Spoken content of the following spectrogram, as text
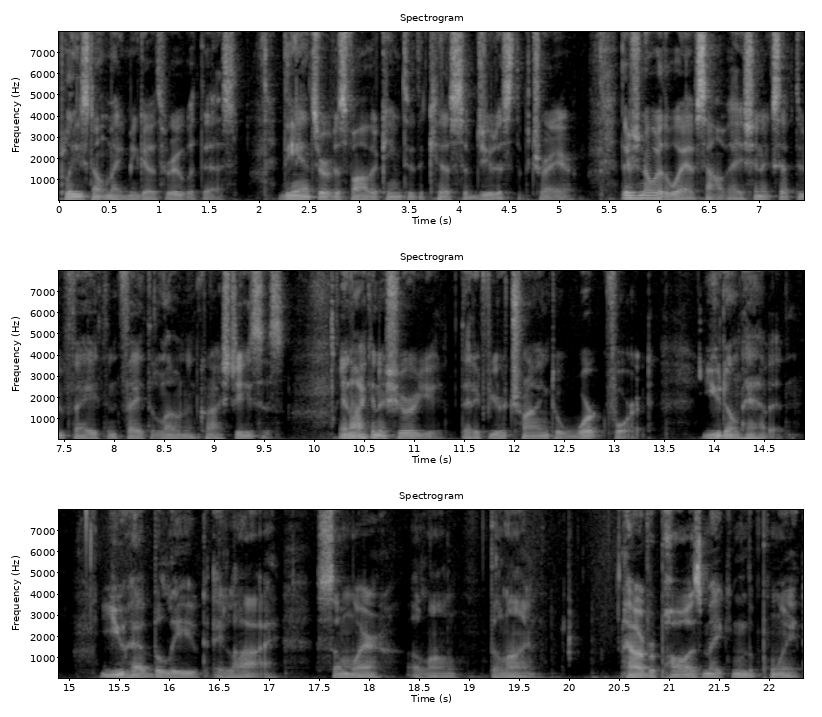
please don't make me go through with this. The answer of his father came through the kiss of Judas the betrayer. There's no other way of salvation except through faith and faith alone in Christ Jesus. And I can assure you that if you're trying to work for it, you don't have it. You have believed a lie somewhere along the line. However, Paul is making the point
